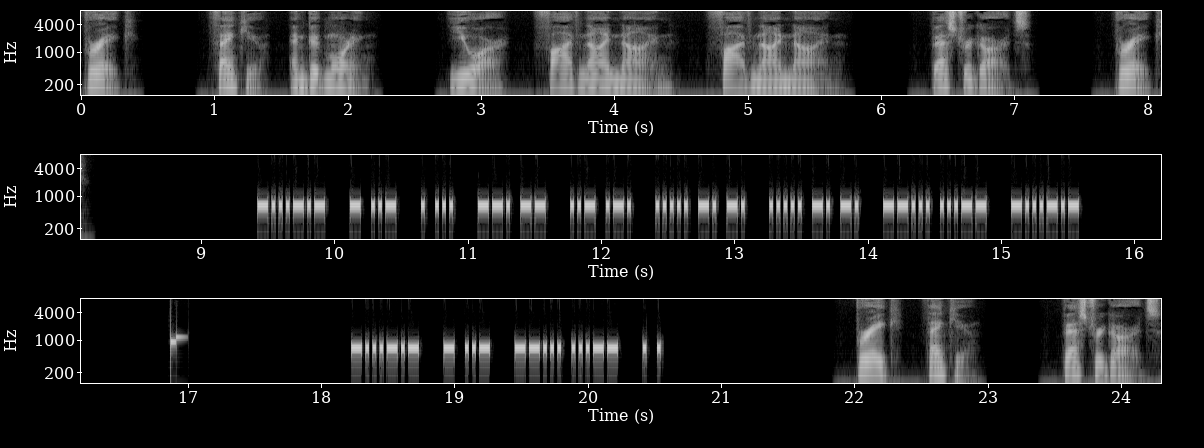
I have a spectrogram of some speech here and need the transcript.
Break. Thank you, and good morning. You are 599, 599. Best regards. Break. Break, thank you. Best regards.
